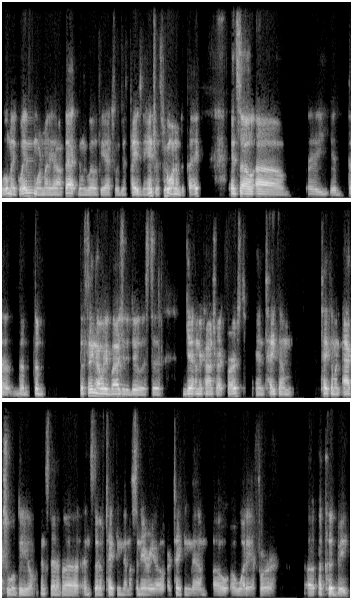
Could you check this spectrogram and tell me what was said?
we'll make way more money off that than we will if he actually just pays the interest we want him to pay and so um, the, the the the thing i would advise you to do is to get it under contract first and take them take them an actual deal instead of a instead of taking them a scenario or taking them a, a what if or a, a could be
